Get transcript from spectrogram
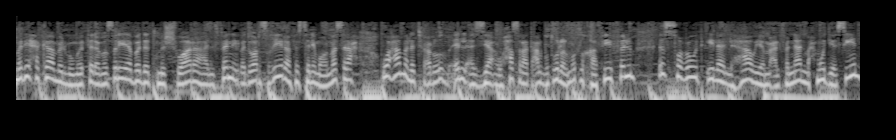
مديحة كامل ممثلة مصرية بدت مشوارها الفني بأدوار صغيرة في السينما والمسرح وعملت في عروض الأزياء وحصلت على البطولة المطلقة في فيلم الصعود إلى الهاوية مع الفنان محمود ياسين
